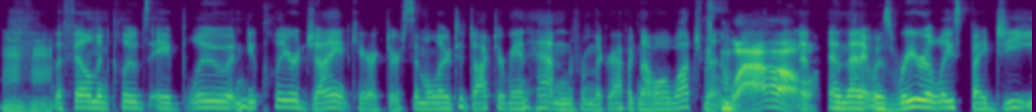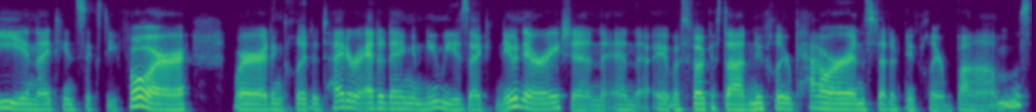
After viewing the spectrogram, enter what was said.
Mm-hmm. the film includes a blue nuclear giant character similar to Dr. Manhattan from the graphic novel Watchmen. Wow. And, and then it was re released by GE in 1964, where it included tighter editing, new music, new narration, and it was focused on nuclear power instead of nuclear bombs.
